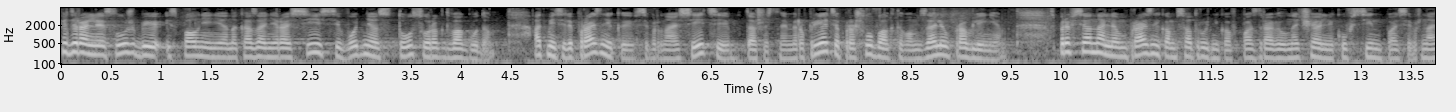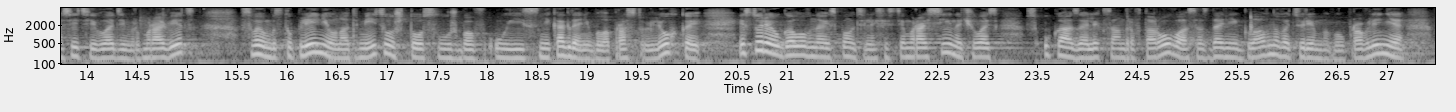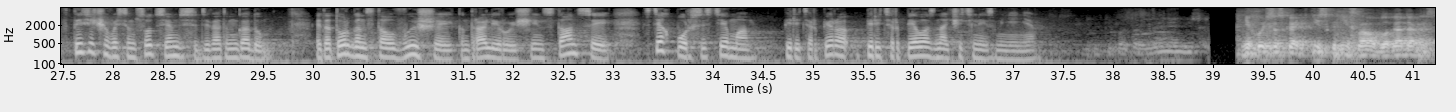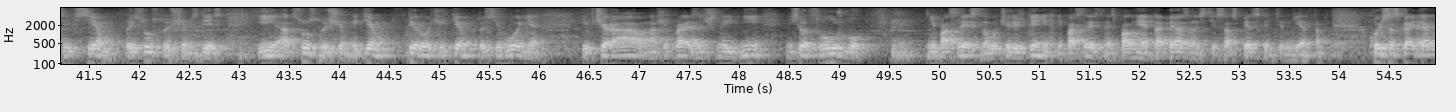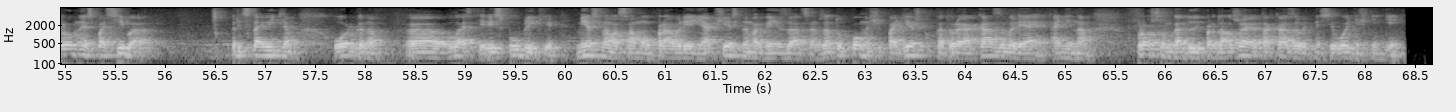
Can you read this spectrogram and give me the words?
Федеральной службе исполнения наказаний России сегодня 142 года. Отметили праздник и в Северной Осетии. Торжественное мероприятие прошло в актовом зале управления. С профессиональным праздником сотрудников поздравил начальник УФСИН по Северной Осетии Владимир Моровец. В своем выступлении он отметил, что служба в УИС никогда не была простой и легкой. История уголовно-исполнительной системы России началась с указа Александра II о создании главного тюремного управления в 1879 году. Этот орган стал высшей контролирующей инстанцией. С тех пор система перетерпела, перетерпела значительные изменения. Мне хочется сказать искренние слова благодарности всем присутствующим здесь и отсутствующим, и тем, в первую очередь тем, кто сегодня и вчера в наши праздничные дни несет службу непосредственно в учреждениях, непосредственно исполняет обязанности со спецконтингентом. Хочется сказать огромное спасибо представителям органов э, власти республики, местного самоуправления, общественным организациям за ту помощь и поддержку, которую оказывали они нам в прошлом году и продолжают оказывать на сегодняшний день.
